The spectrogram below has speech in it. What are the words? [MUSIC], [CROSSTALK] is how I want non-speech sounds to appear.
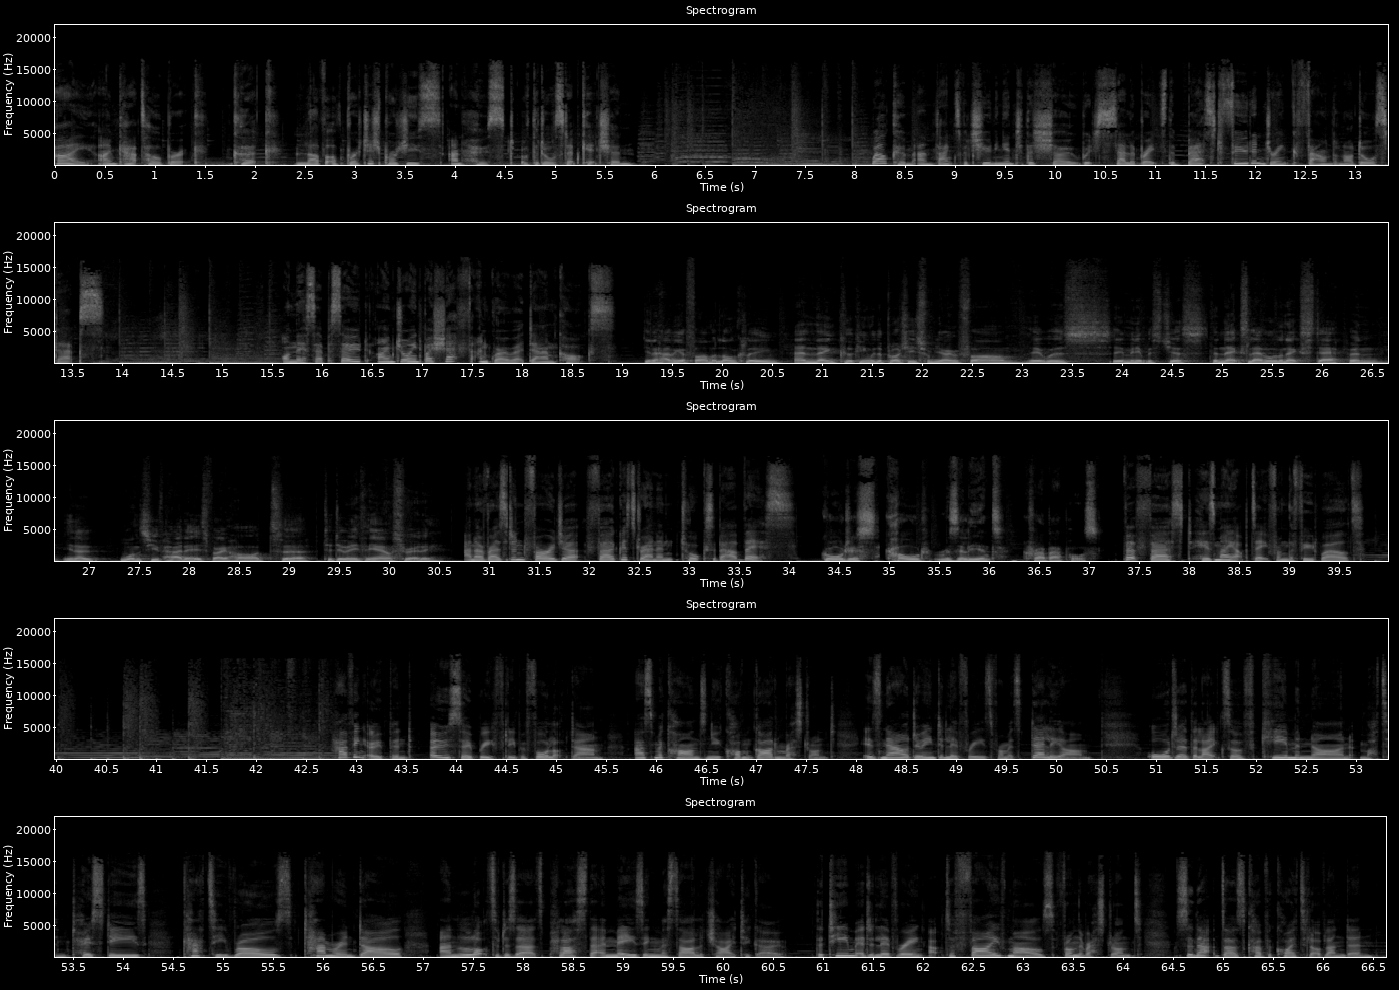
Hi, I'm Kat Holbrook, cook, lover of British produce, and host of the Doorstep Kitchen. Welcome and thanks for tuning into this show, which celebrates the best food and drink found on our doorsteps. On this episode, I'm joined by chef and grower Dan Cox. You know, having a farm at L'Enclume and then cooking with the produce from your own farm, it was, I mean, it was just the next level, the next step. And, you know, once you've had it, it's very hard to, to do anything else, really. And our resident forager, Fergus Drennan, talks about this. Gorgeous, cold, resilient crab apples. But first, here's my update from the food world. Having opened oh so briefly before lockdown, Asma Khan's new Covent Garden restaurant is now doing deliveries from its deli arm. Order the likes of keema naan, mutton toasties, kati rolls, tamarind dal, and lots of desserts, plus their amazing masala chai to go. The team are delivering up to five miles from the restaurant, so that does cover quite a lot of London.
